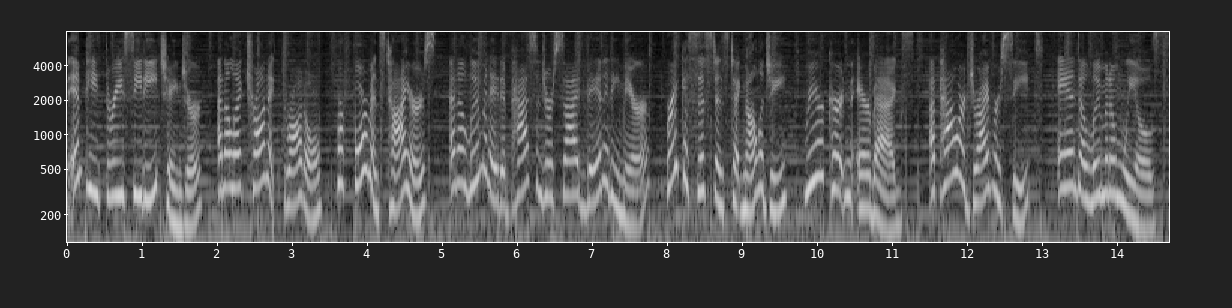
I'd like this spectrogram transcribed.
an MP3 CD changer, an electronic throttle, performance tires, an illuminated passenger side vanity mirror, brake assistance technology, rear curtain airbags, a power driver's seat, and aluminum wheels.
